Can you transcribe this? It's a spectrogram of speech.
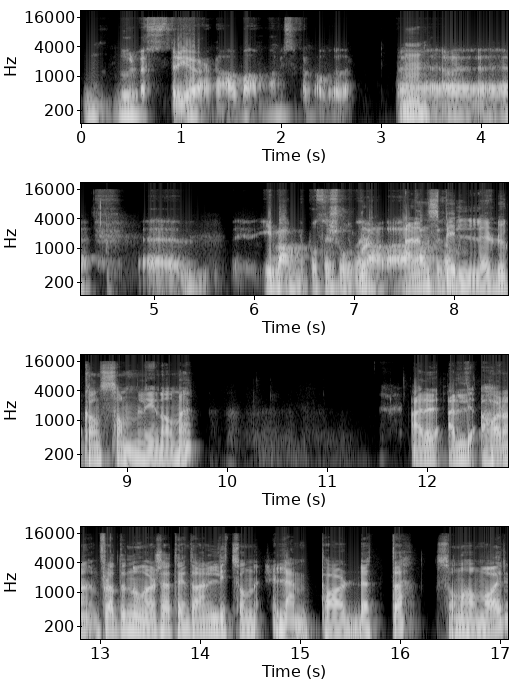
nordøstre hjørnet av banen, hvis vi kan kalle det det. Mm. I mange posisjoner. Hvor, er det en spiller du kan sammenligne han med? Er er, har han, for at Noen ganger så har jeg tenkt at han er litt sånn Lampard-dette, sånn han var.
